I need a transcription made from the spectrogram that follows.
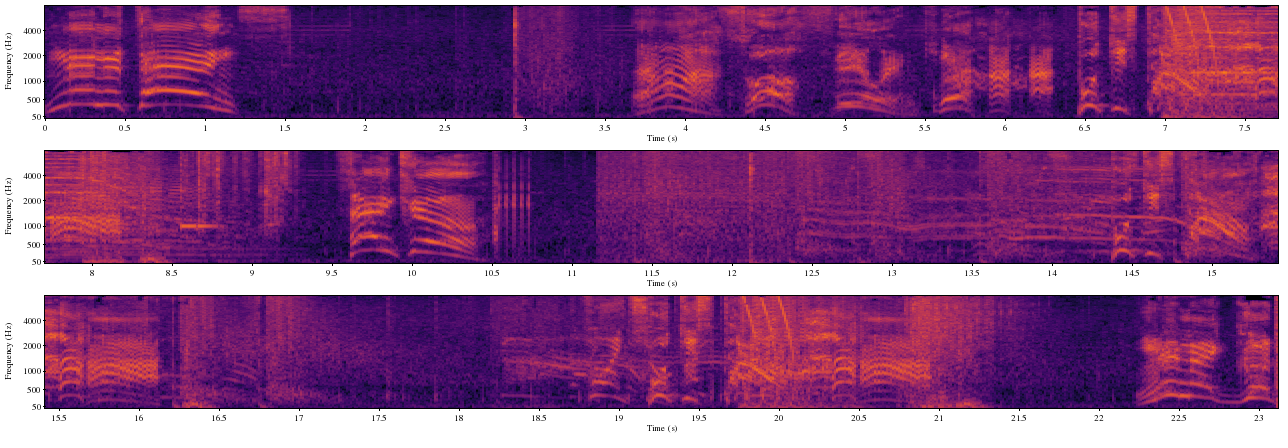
Many thanks! Ah, so feeling! Put this power! Ha ha! Thank you! Put this power! Ha ha! Put this power! Ha ha! In a good.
